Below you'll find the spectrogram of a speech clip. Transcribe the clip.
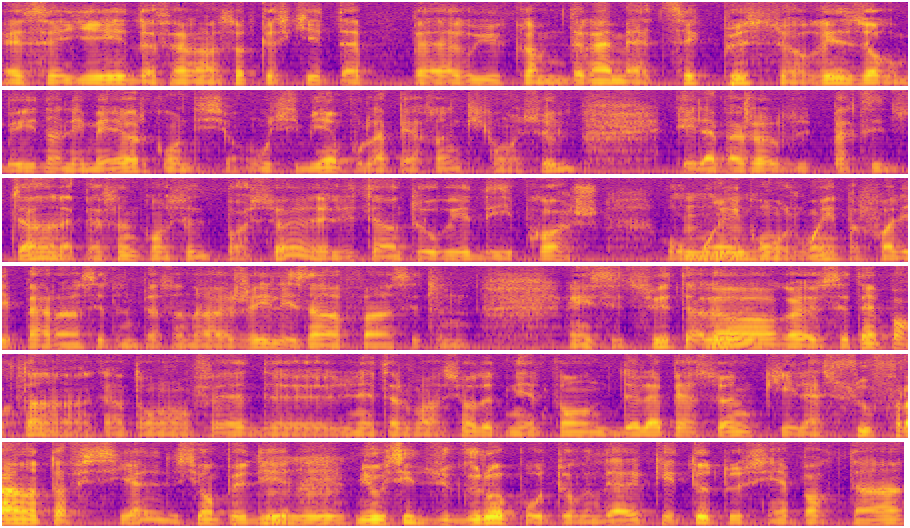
essayer de faire en sorte que ce qui est apparu comme dramatique puisse se résorber dans les meilleures conditions, aussi bien pour la personne qui consulte et la partie du temps, la personne ne consulte pas seule, elle est entourée des proches, au moins mhm. conjoints. Parfois, les parents, c'est une personne âgée, les enfants, c'est une... ainsi de suite. Alors, euh, c'est important, hein, quand on fait une intervention, de tenir compte de la personne qui est la souffrante officielle, si on peut dire, mhm. mais aussi du groupe autour d'elle, qui est tout aussi important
